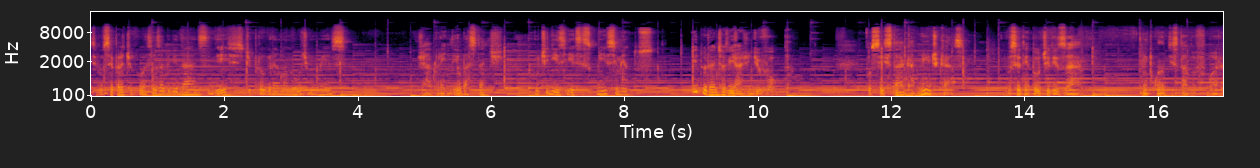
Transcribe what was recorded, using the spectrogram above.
Se você praticou essas habilidades deste programa no último mês, já aprendeu bastante. Utilize esses conhecimentos. E durante a viagem de volta? Você está a caminho de casa. Você tentou utilizar, enquanto estava fora,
